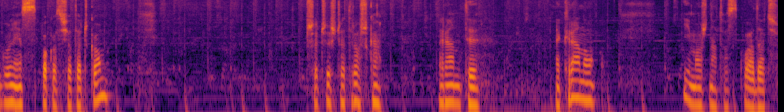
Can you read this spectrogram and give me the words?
Ogólnie jest spoko z siateczką. Przeczyszczę troszkę ranty ekranu i można to składać.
